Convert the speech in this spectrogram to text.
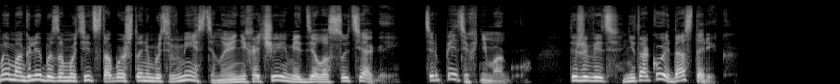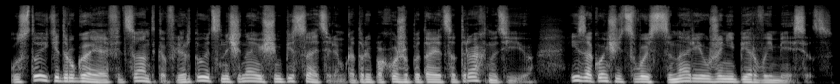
Мы могли бы замутить с тобой что-нибудь вместе, но я не хочу иметь дело с сутягой. Терпеть их не могу. Ты же ведь не такой, да, старик? У стойки другая официантка флиртует с начинающим писателем, который, похоже, пытается трахнуть ее и закончить свой сценарий уже не первый месяц.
